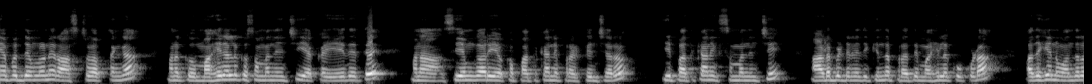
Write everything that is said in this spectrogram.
నేపథ్యంలోనే రాష్ట్ర వ్యాప్తంగా మనకు మహిళలకు సంబంధించి యొక్క ఏదైతే మన సీఎం గారు యొక్క పథకాన్ని ప్రకటించారో ఈ పథకానికి సంబంధించి ఆడబిడ్డ నిధి కింద ప్రతి మహిళకు కూడా పదిహేను వందల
